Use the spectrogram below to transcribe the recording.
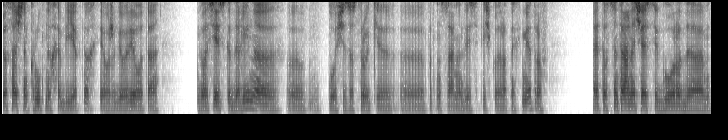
достаточно крупных объектах. Я уже говорил, это Голосеевская долина, э, площадь застройки э, потенциально 200 тысяч квадратных метров. Это в центральной части города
